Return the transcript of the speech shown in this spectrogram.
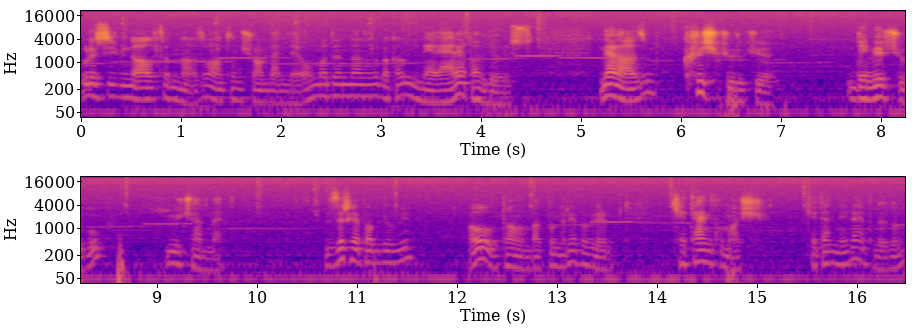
Burası şimdi altın lazım. Altın şu an bende olmadığından dolayı bakalım neler yapabiliyoruz. Ne lazım? Kış kürkü. Demir çubuk. Mükemmel. Zırh yapabiliyor muyum? Oo tamam bak bunları yapabilirim. Keten kumaş. Keten neyden yapılıyordu lan?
